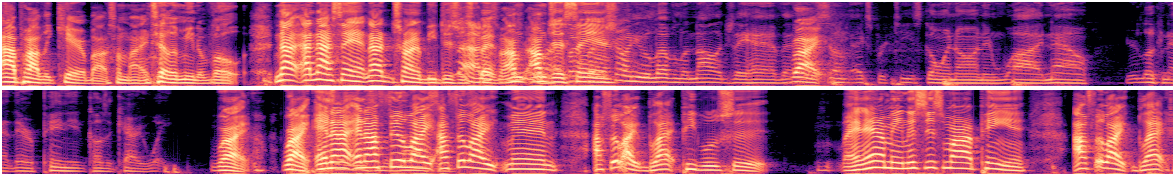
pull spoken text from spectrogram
I'll probably care about somebody telling me to vote. Not I'm not saying not trying to be disrespectful. I'm I'm just But- but saying it's showing you a level of knowledge they have that Right. some expertise going on and why now you're looking at their opinion because it carry weight. Right, right, and I and I feel like I feel like man, I feel like black people should, and I mean it's just my opinion. I feel like black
